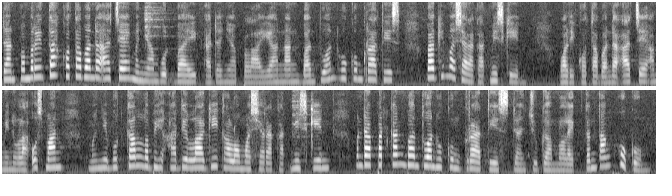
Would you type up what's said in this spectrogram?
Dan pemerintah kota Banda Aceh menyambut baik adanya pelayanan bantuan hukum gratis bagi masyarakat miskin. Wali Kota Banda Aceh Aminullah Usman menyebutkan lebih adil lagi kalau masyarakat miskin mendapatkan bantuan hukum gratis dan juga melek tentang hukum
